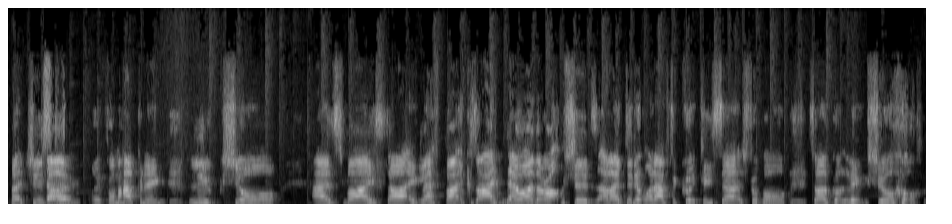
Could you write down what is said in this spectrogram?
but just from happening, Luke Shaw as my starting left back because I had no other options and I didn't want to have to quickly search for more. So I've got Luke Shaw.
